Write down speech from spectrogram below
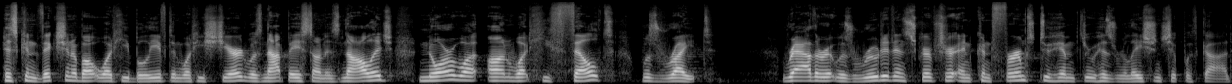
His conviction about what he believed and what he shared was not based on his knowledge, nor what, on what he felt was right. Rather, it was rooted in Scripture and confirmed to him through his relationship with God.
